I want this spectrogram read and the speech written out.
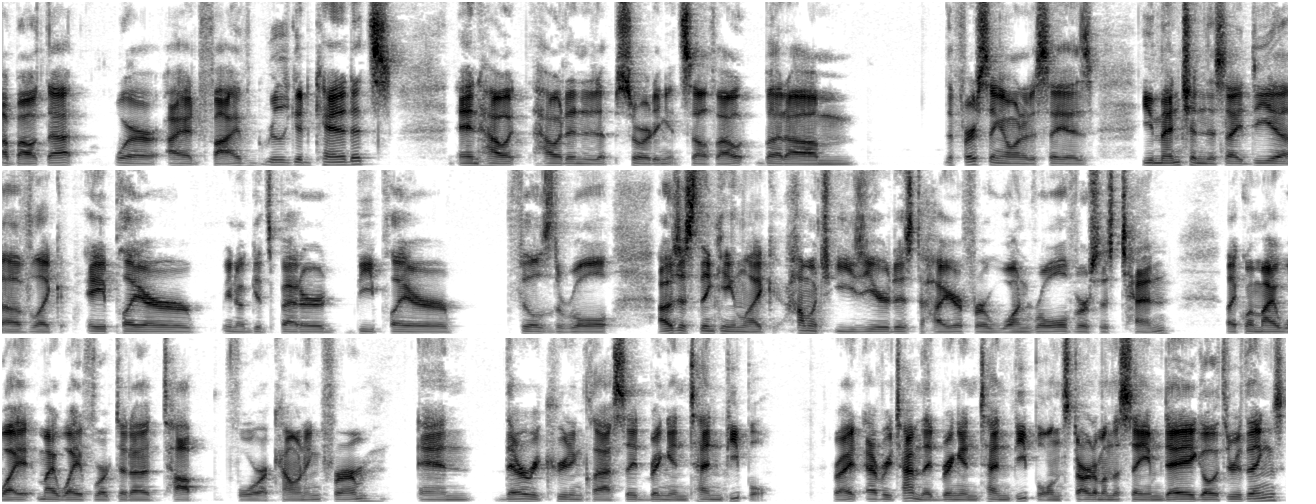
about that where I had five really good candidates and how it how it ended up sorting itself out. But um, the first thing I wanted to say is you mentioned this idea of like a player you know gets better, B player fills the role. I was just thinking like how much easier it is to hire for one role versus ten. Like when my wife my wife worked at a top four accounting firm and their recruiting class they'd bring in 10 people right every time they'd bring in 10 people and start them on the same day go through things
